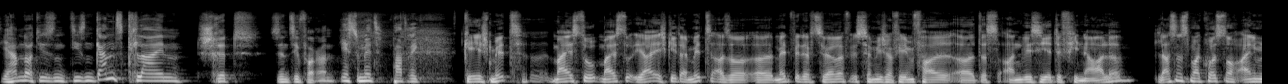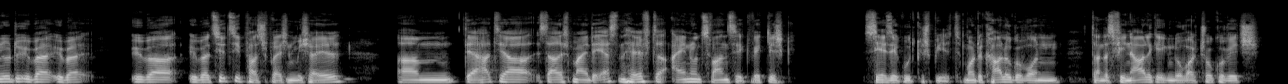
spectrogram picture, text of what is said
die haben doch diesen, diesen ganz kleinen Schritt sind sie voran. Gehst du mit, Patrick? Gehe ich mit. Meinst du, meinst du, ja, ich gehe da mit. Also äh, Medvedev Zverev ist für mich auf jeden Fall äh, das anvisierte Finale. Lass uns mal kurz noch eine Minute über über über über Tsitsipas sprechen, Michael. Ähm, der hat ja, sage ich mal, in der ersten Hälfte 21 wirklich sehr, sehr gut gespielt. Monte Carlo gewonnen, dann das Finale gegen Novak Djokovic,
